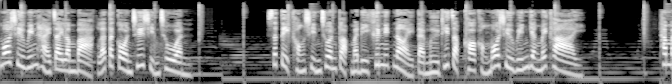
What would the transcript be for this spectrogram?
โมชีวินหายใจลำบากและตะโกนชื่อชินชวน สติของชินชวนกลับมาดีขึ้นนิดหน่อย แต่มือที่จับคอของโมชีวินยังไม่คลายทำไม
